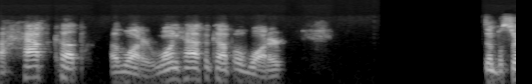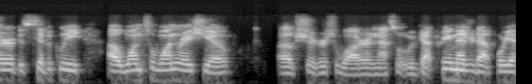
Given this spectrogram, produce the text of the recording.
a half cup of water, one half a cup of water. Simple syrup is typically a one to one ratio of sugar to water, and that's what we've got pre-measured out for you.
